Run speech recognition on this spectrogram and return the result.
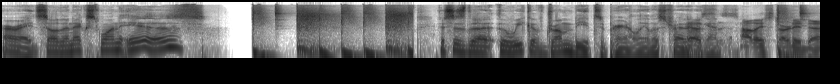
All right, so the next one is. This is the, the week of drum beats, apparently. Let's try that yes, again. this is how they started uh,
